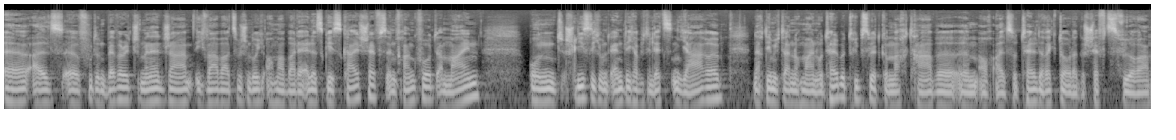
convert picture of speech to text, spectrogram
Äh, als äh, Food and Beverage Manager. Ich war aber zwischendurch auch mal bei der LSG Sky Chefs in Frankfurt am Main und schließlich und endlich habe ich die letzten Jahre, nachdem ich dann noch mal einen Hotelbetriebswirt gemacht habe, ähm, auch als Hoteldirektor oder Geschäftsführer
